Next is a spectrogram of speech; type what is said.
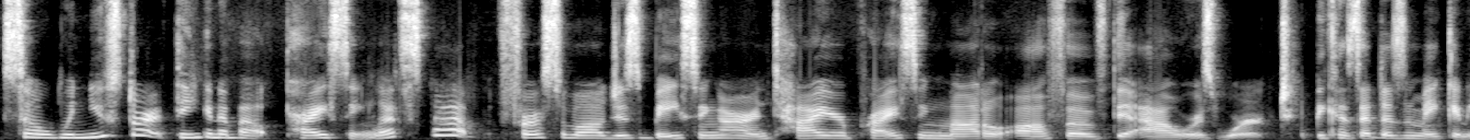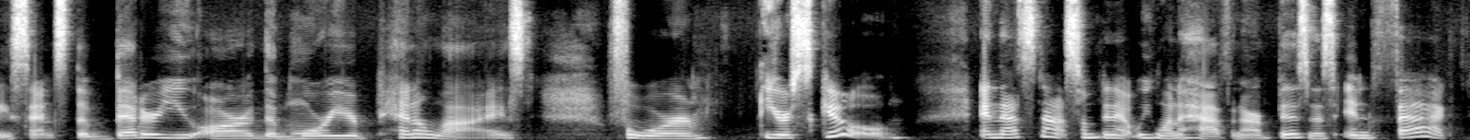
So, when you start thinking about pricing, let's stop, first of all, just basing our entire pricing model off of the hours worked, because that doesn't make any sense. The better you are, the more you're penalized for your skill. And that's not something that we want to have in our business. In fact,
